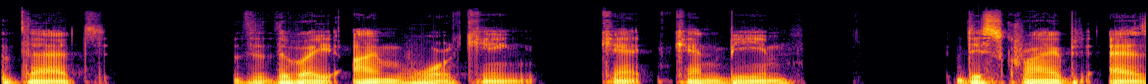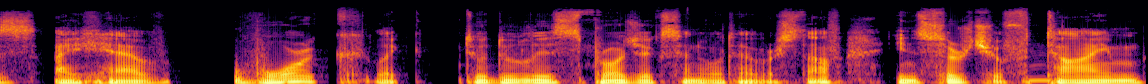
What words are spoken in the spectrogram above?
that the, the way I'm working can can be described as I have work like to-do lists, projects, and whatever stuff in search of mm-hmm. time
